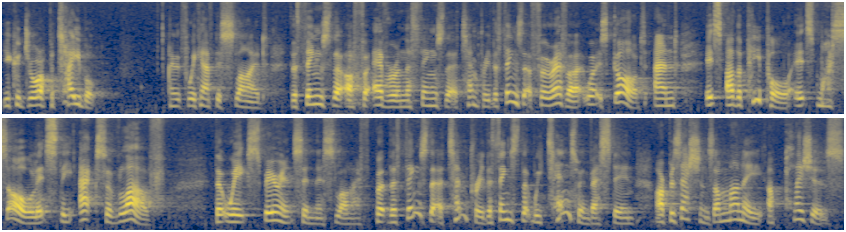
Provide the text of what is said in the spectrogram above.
you could draw up a table. If we can have this slide, the things that are forever and the things that are temporary. The things that are forever, well, it's God and it's other people, it's my soul, it's the acts of love that we experience in this life. But the things that are temporary, the things that we tend to invest in, our possessions, our money, our pleasures,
